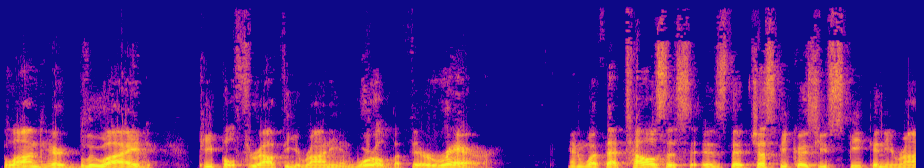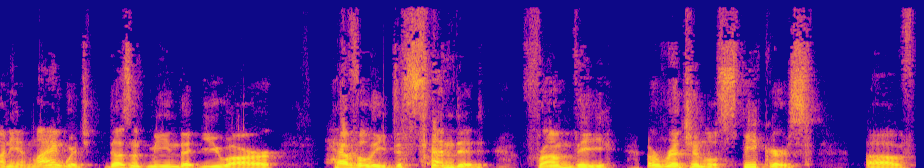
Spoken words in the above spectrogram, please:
blonde haired, blue eyed people throughout the Iranian world, but they're rare. And what that tells us is that just because you speak an Iranian language doesn't mean that you are heavily descended from the original speakers of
